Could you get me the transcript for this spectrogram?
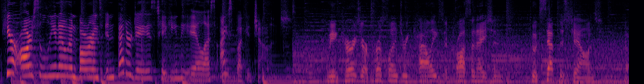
here are Cellino and Barnes in better days taking the ALS Ice Bucket Challenge. We encourage our personal injury colleagues across the nation to accept this challenge to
